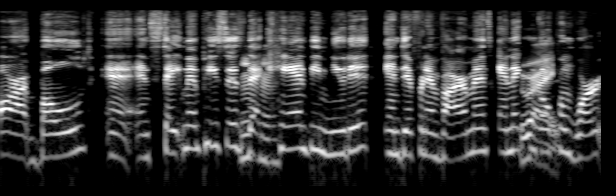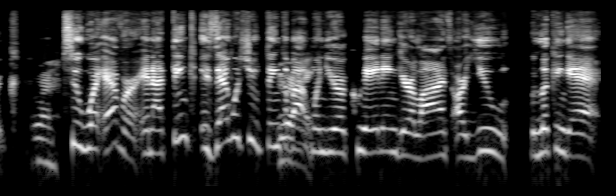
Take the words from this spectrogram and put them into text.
are bold and, and statement pieces mm-hmm. that can be muted in different environments and they can right. go from work right. to wherever. And I think, is that what you think right. about when you're creating your lines? Are you looking at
